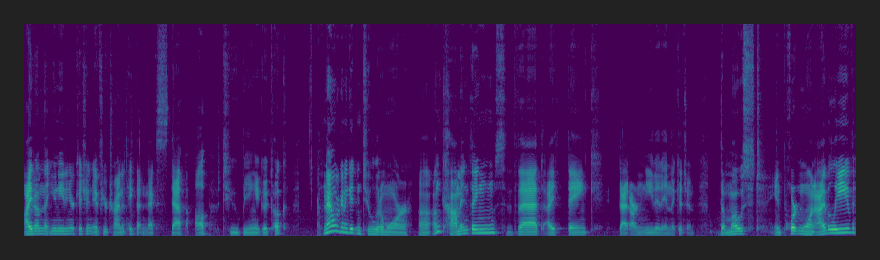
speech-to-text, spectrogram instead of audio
item that you need in your kitchen if you're trying to take that next step up to being a good cook. Now we're going to get into a little more uh, uncommon things that I think that are needed in the kitchen. The most important one, I believe,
